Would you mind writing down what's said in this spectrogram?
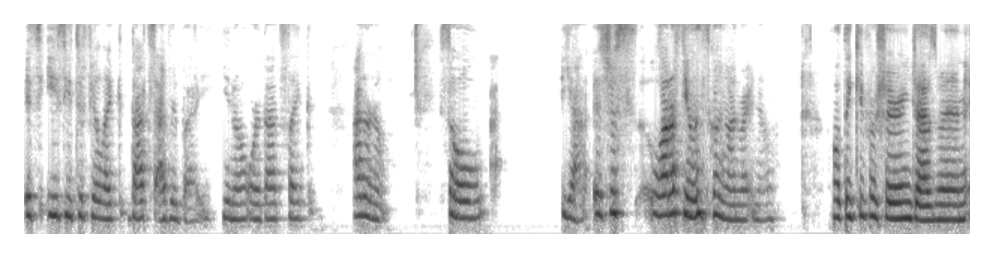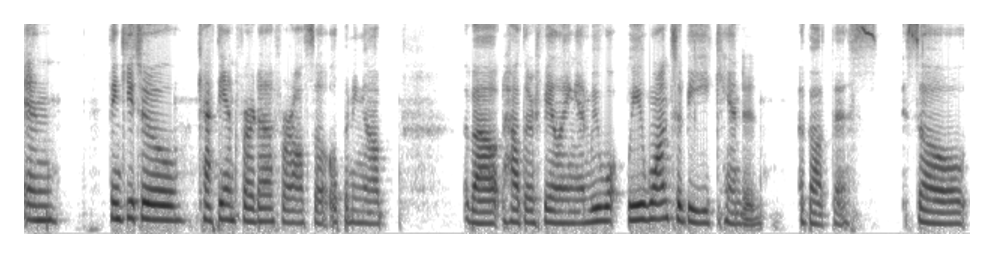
it's easy to feel like that's everybody you know or that's like i don't know so yeah, it's just a lot of feelings going on right now. Well, thank you for sharing, Jasmine. And thank you to Kathy and Ferda for also opening up about how they're feeling. And we, w- we want to be candid about this. So,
